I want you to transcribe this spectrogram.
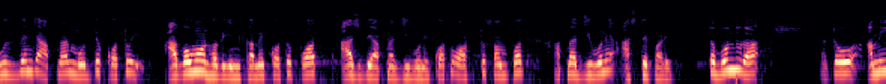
বুঝবেন যে আপনার মধ্যে কত আগমন হবে ইনকামের কত পথ আসবে আপনার জীবনে, কত অর্থ সম্পদ আপনার জীবনে আসতে পারে। তো বন্ধুরা, তো আমি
